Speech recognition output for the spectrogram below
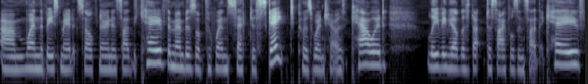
Um, when the beast made itself known inside the cave, the members of the Wen sect escaped because Wen Chao is a coward, leaving the other disciples inside the cave.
